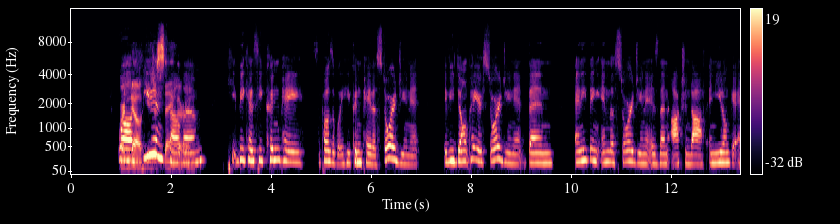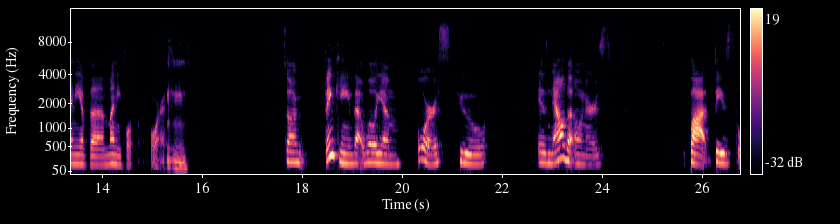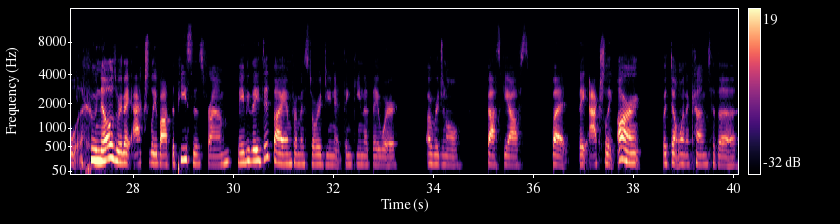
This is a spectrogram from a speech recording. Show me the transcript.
Or Well, no, he just didn't sell them he, because he couldn't pay. Supposedly, he couldn't pay the storage unit. If you don't pay your storage unit, then anything in the storage unit is then auctioned off, and you don't get any of the money for for it. Mhm. So I'm thinking that William Force, who is now the owners bought these who knows where they actually bought the pieces from maybe they did buy them from a storage unit thinking that they were original basquiat's but they actually aren't but don't want to come to the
